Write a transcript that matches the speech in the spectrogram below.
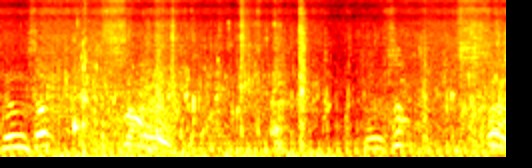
หนึ่งสองสองหนึ่งสองสอง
